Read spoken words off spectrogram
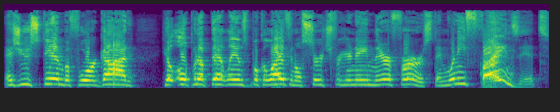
as you stand before God, he'll open up that Lamb's book of life and he'll search for your name there first. And when he finds it,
